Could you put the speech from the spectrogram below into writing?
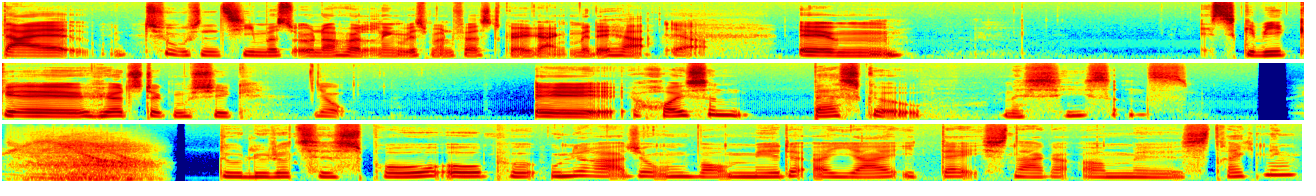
der er tusind timers underholdning, hvis man først går i gang med det her. Ja. Øhm, skal vi ikke øh, høre et stykke musik? Jo. Øh, Højsen Basco med Seasons. Du lytter til Sprogå på Uniradioen, hvor Mette og jeg i dag snakker om øh, strikning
